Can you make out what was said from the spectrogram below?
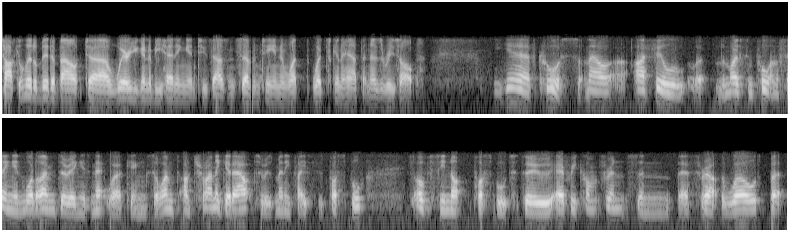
talk a little bit about uh, where you're going to be heading in 2017 and what what's going to happen as a result? Yeah, of course. Now, I feel the most important thing in what I'm doing is networking. So I'm I'm trying to get out to as many places as possible. It's obviously not possible to do every conference and they're throughout the world, but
